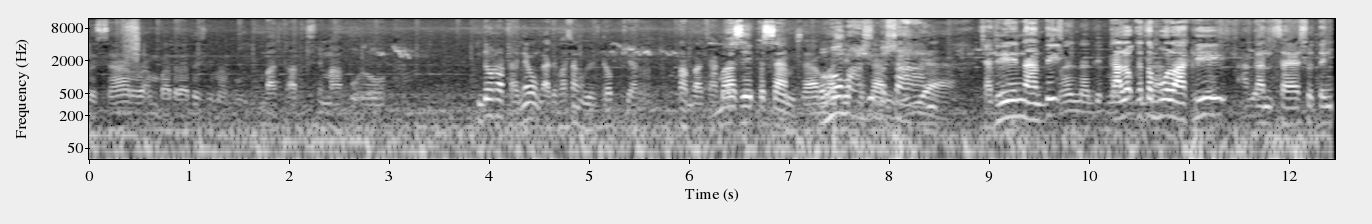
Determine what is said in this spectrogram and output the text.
besar 450 450. Itu rodanya kok nggak dipasang wedok biar tambah cakep. masih pesan saya oh, masih, masih pesan. Iya. Jadi nanti, Mas, nanti kalau ketemu pesan. lagi Iya. akan saya syuting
